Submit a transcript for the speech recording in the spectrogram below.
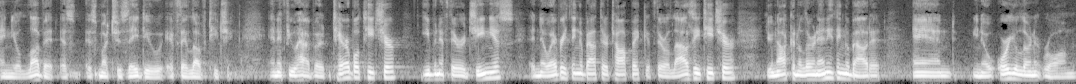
and you'll love it as, as much as they do if they love teaching. And if you have a terrible teacher, even if they're a genius and know everything about their topic, if they're a lousy teacher, you're not going to learn anything about it, and you know, or you'll learn it wrong,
